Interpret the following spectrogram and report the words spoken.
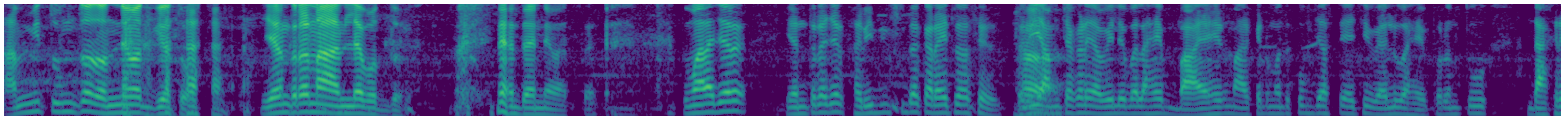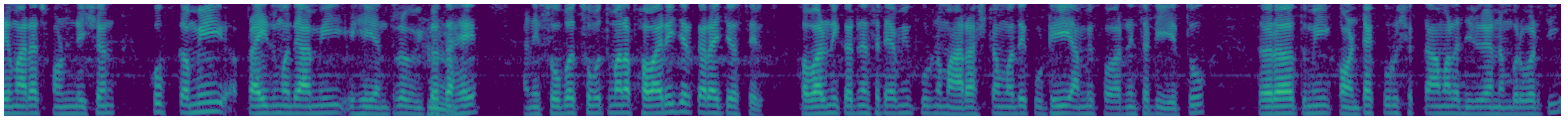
आम्ही तुमचा धन्यवाद घेतो. यंत्रणा आणल्याबद्दल. धन्यवाद सर तुम्हाला जर यंत्र जर खरेदी सुद्धा करायचं असेल तरी. आमच्याकडे अवेलेबल आहे. बाहेर मार्केटमध्ये खूप जास्त याची व्हॅल्यू आहे. परंतु डाकरे महाराज फाउंडेशन खूप कमी प्राईजमध्ये आम्ही हे यंत्र विकत. आहे. आणि सोबत सोबत तुम्हाला फवारणी जर करायची असेल फवारणी करण्यासाठी आम्ही पूर्ण महाराष्ट्रामध्ये कुठेही आम्ही फवारणीसाठी येतो. तर तुम्ही कॉन्टॅक्ट करू शकता आम्हाला दिलेल्या नंबरवरती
